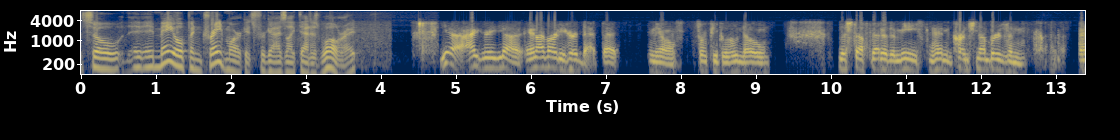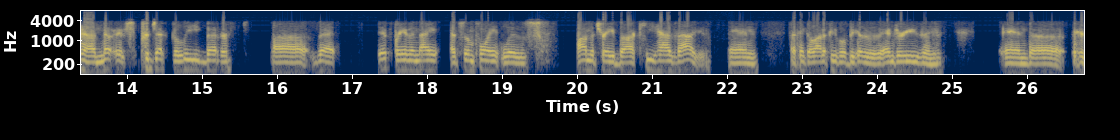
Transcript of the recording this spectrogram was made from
so it, it may open trade markets for guys like that as well, right? Yeah, I agree. Yeah, and I've already heard that that you know from people who know this stuff better than me and crunch numbers and and project the league better. Uh, that if Brandon Knight at some point was on the trade block, he has value, and I think a lot of people because of his injuries and and uh, his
